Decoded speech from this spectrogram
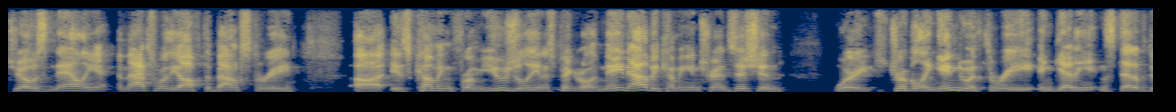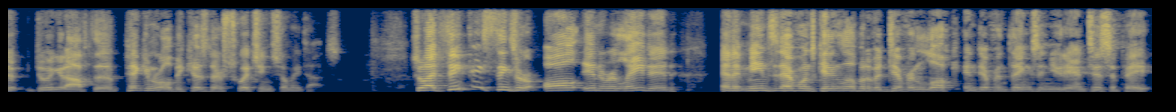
Joe's nailing it. And that's where the off the bounce three uh, is coming from, usually in his pick and roll. It may now be coming in transition where he's dribbling into a three and getting it instead of do, doing it off the pick and roll because they're switching so many times. So I think these things are all interrelated, and it means that everyone's getting a little bit of a different look and different things than you'd anticipate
